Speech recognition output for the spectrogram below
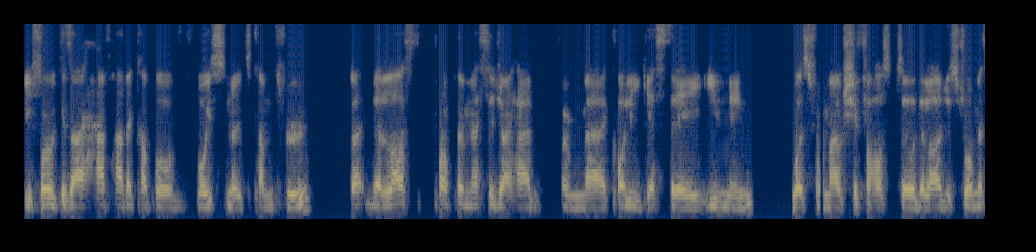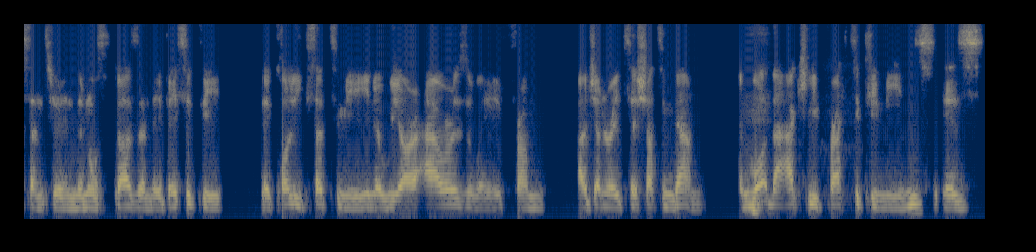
before because I have had a couple of voice notes come through. But the last proper message I had from a colleague yesterday evening was from Al Shifa Hospital, the largest trauma center in the north of Gaza. And they basically, their colleague said to me, you know, we are hours away from our generator shutting down. And what that actually practically means is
